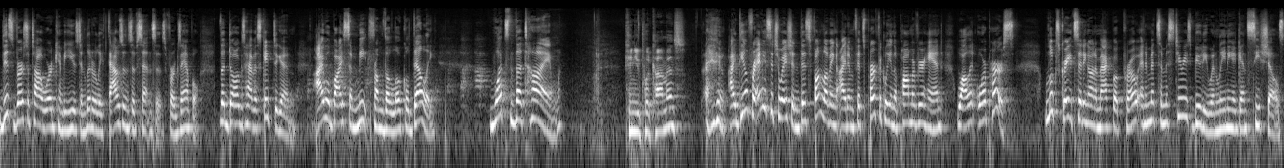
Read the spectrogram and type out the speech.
This versatile word can be used in literally thousands of sentences. For example, the dogs have escaped again. I will buy some meat from the local deli. What's the time? Can you put comments? Ideal for any situation, this fun loving item fits perfectly in the palm of your hand, wallet, or purse. Looks great sitting on a MacBook Pro and emits a mysterious beauty when leaning against seashells.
